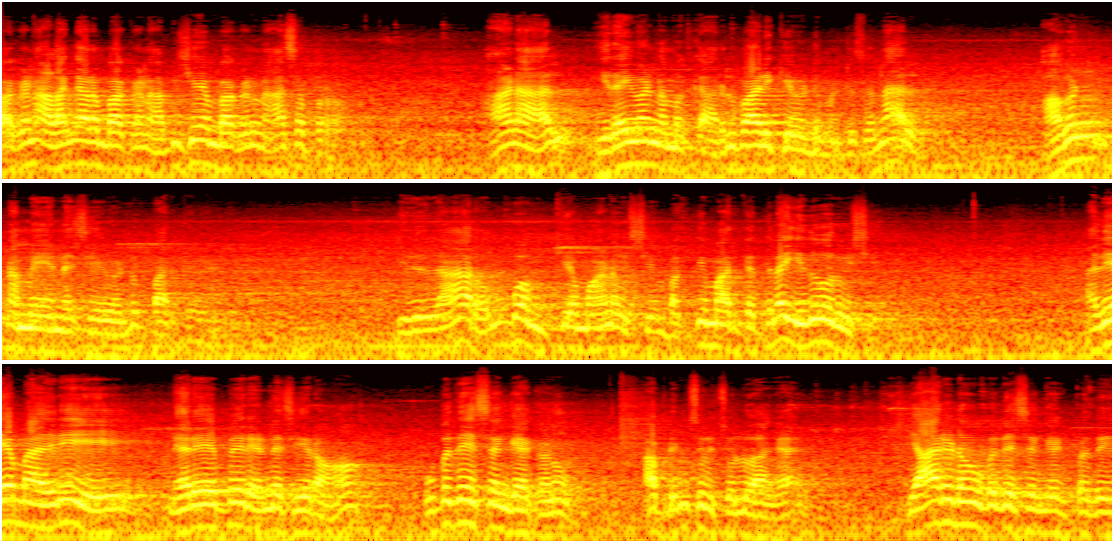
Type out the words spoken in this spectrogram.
பார்க்கணும் அலங்காரம் பார்க்கணும் அபிஷேகம் பார்க்கணும்னு ஆசைப்பட்றோம். ஆனால் இறைவன் நமக்கு அருள்பாளிக்க வேண்டும் என்று சொன்னால் அவன் நம்ம என்ன செய்ய வேண்டும்? பார்க்க வேண்டும். இதுதான் ரொம்ப முக்கியமான விஷயம். பக்தி மார்க்கத்தில் இது ஒரு விஷயம். அதே மாதிரி நிறைய பேர் என்ன செய்கிறோம் உபதேசம் கேட்கணும் அப்படின்னு சொல்லி சொல்லுவாங்க. யாரிடம் உபதேசம் கேட்பது?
